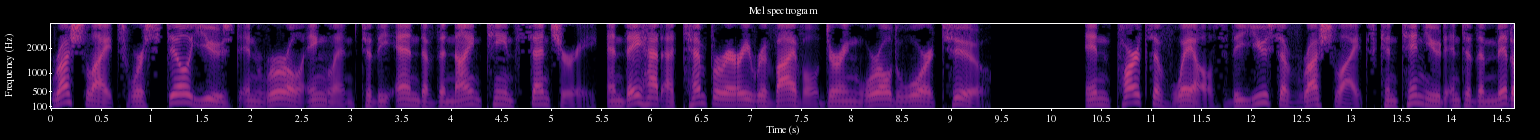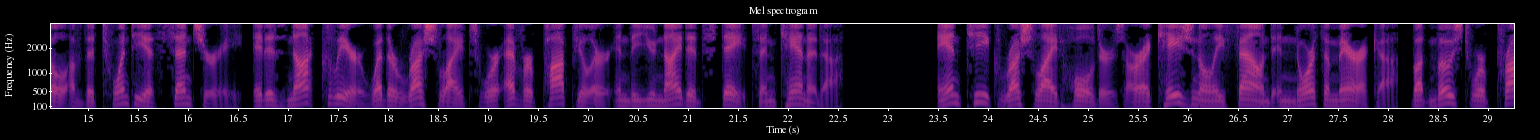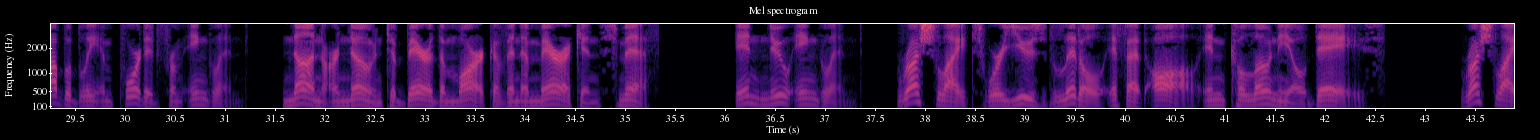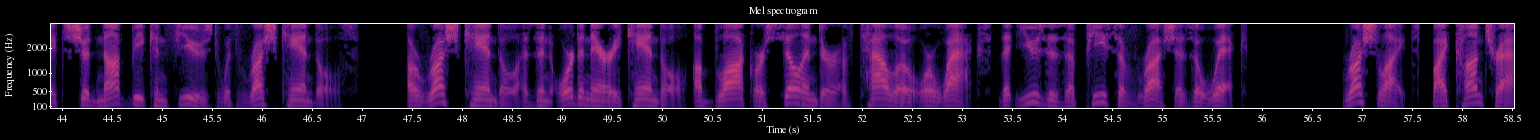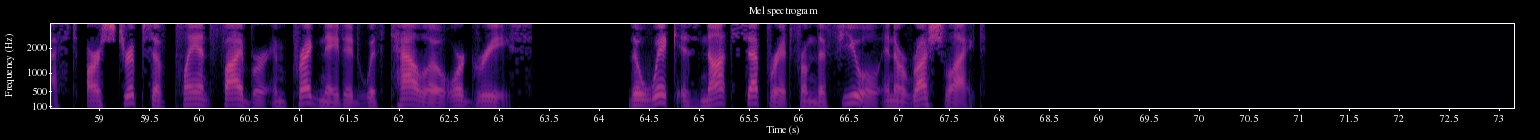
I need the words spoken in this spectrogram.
Rushlights were still used in rural England to the end of the 19th century, and they had a temporary revival during World War II. In parts of Wales the use of rushlights continued into the middle of the 20th century. It is not clear whether rushlights were ever popular in the United States and Canada. Antique rushlight holders are occasionally found in North America, but most were probably imported from England. None are known to bear the mark of an American smith. In New England, Rushlights were used little if at all in colonial days. Rushlights should not be confused with rush candles. A rush candle is an ordinary candle a block or cylinder of tallow or wax that uses a piece of rush as a wick. Rushlights, by contrast, are strips of plant fiber impregnated with tallow or grease. The wick is not separate from the fuel in a rushlight.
